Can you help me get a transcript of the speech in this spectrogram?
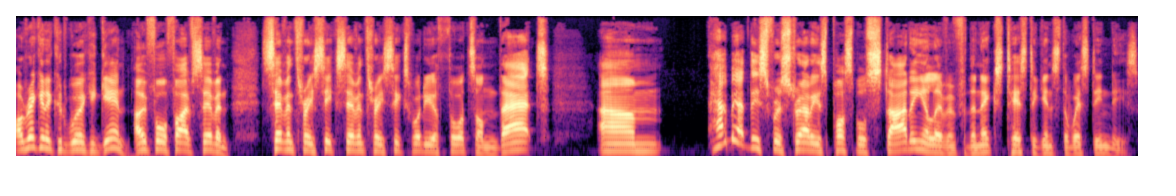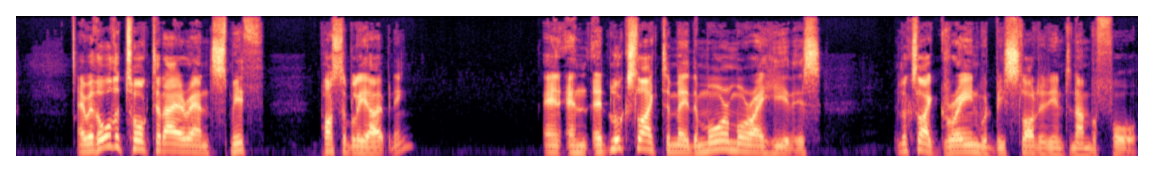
I reckon it could work again. 0457 736 736. What are your thoughts on that? Um, how about this for Australia's possible starting 11 for the next test against the West Indies? And with all the talk today around Smith possibly opening, and, and it looks like to me, the more and more I hear this, it looks like Green would be slotted into number four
